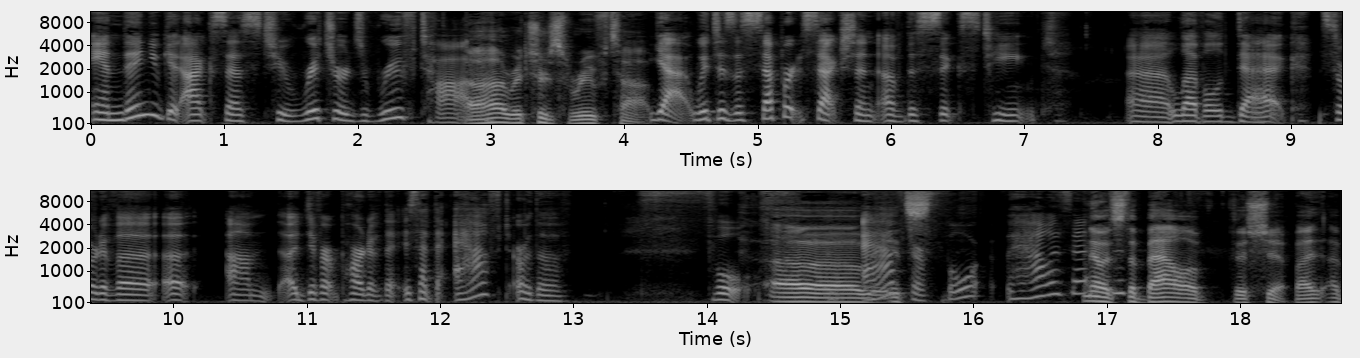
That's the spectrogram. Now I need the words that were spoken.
and then you get access to Richard's rooftop. uh, Richard's rooftop. Yeah, which is a separate section of the 16th uh, level deck. Sort of a, a um a different part of the. Is that the aft or the fore? Uh, aft or it's fore? How is that? no, it's the bow of the ship. I, I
